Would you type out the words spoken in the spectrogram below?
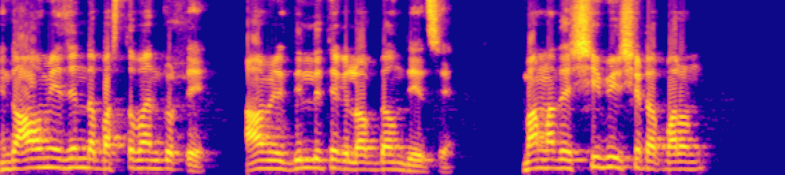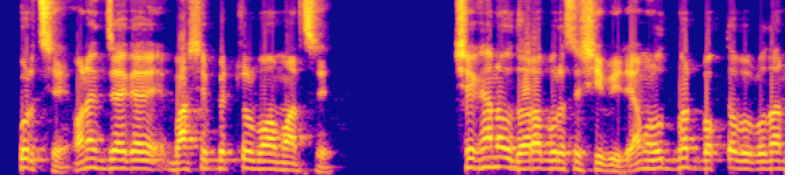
কিন্তু আওয়ামী এজেন্ডা বাস্তবায়ন করতে আওয়ামী লীগ দিল্লি থেকে লকডাউন দিয়েছে। বাংলাদেশ শিবির সেটা পালন করছে। অনেক জায়গায় বাসে পেট্রোল বোমা মারছে। সেখানেও ধরা পড়েছে শিবির। এমন উদ্ভট বক্তব্য প্রদান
